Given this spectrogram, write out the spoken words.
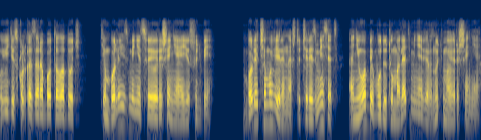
увидев, сколько заработала дочь, тем более изменит свое решение о ее судьбе. Более чем уверена, что через месяц они обе будут умолять меня вернуть мое решение.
